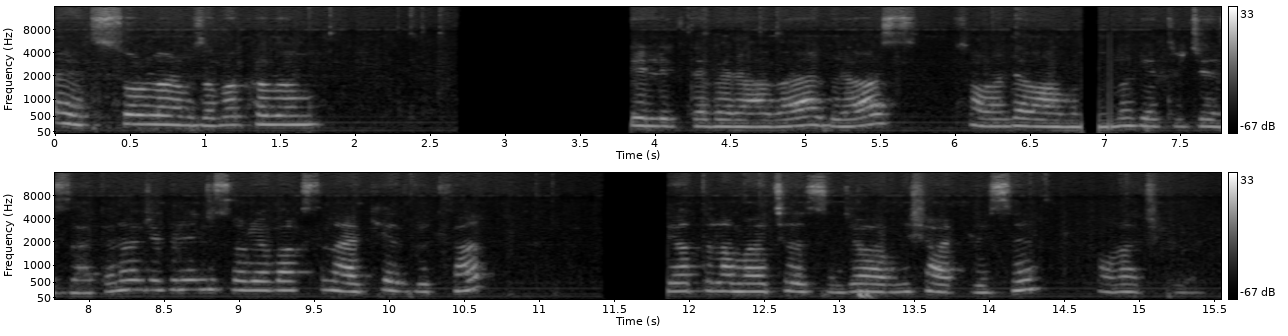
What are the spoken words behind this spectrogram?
Evet sorularımıza bakalım. Birlikte beraber biraz sonra devamını getireceğiz zaten. Önce birinci soruya baksın herkes lütfen. Bir hatırlamaya çalışsın cevabını işaretlesin. Sonra açıklayalım.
